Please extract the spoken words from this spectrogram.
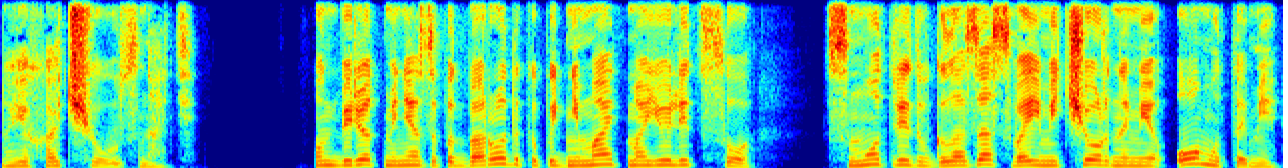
Но я хочу узнать. Он берет меня за подбородок и поднимает мое лицо, смотрит в глаза своими черными омутами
